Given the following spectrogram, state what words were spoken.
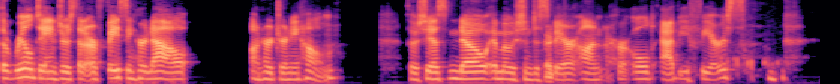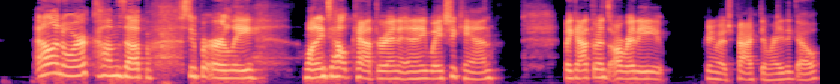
the real dangers that are facing her now on her journey home. So she has no emotion to spare on her old Abbey fears. Eleanor comes up super early, wanting to help Catherine in any way she can but Catherine's already pretty much packed and ready to go.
